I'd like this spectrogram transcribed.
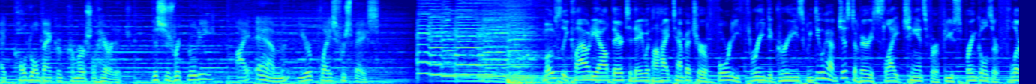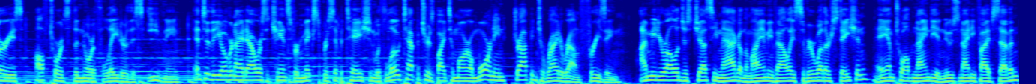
at Coldwell Banker Commercial Heritage. This is Rick Moody. I am your place for space. Mostly cloudy out there today with a high temperature of 43 degrees. We do have just a very slight chance for a few sprinkles or flurries off towards the north later this evening. Into the overnight hours, a chance for mixed precipitation with low temperatures by tomorrow morning, dropping to right around freezing. I'm meteorologist Jesse Maag on the Miami Valley Severe Weather Station, AM 1290 and News 95.7,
